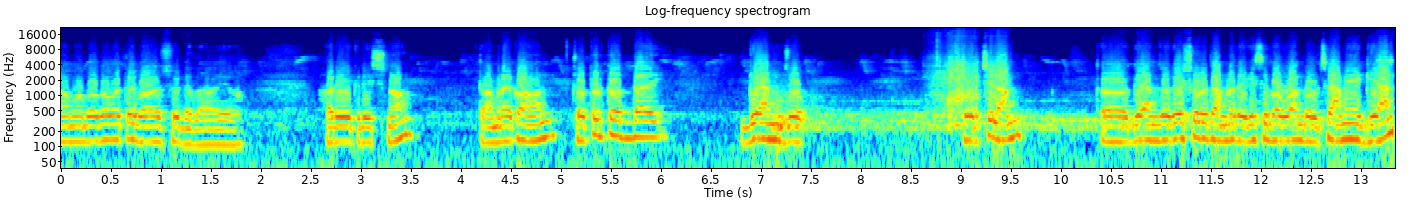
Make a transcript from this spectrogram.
নম ভগবতে বাসুদেবায় হরে কৃষ্ণ তো আমরা এখন চতুর্থ অধ্যায় জ্ঞান যোগ করছিলাম তো জ্ঞান যোগের শুরুতে আমরা দেখেছি ভগবান বলছে, আমি জ্ঞান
